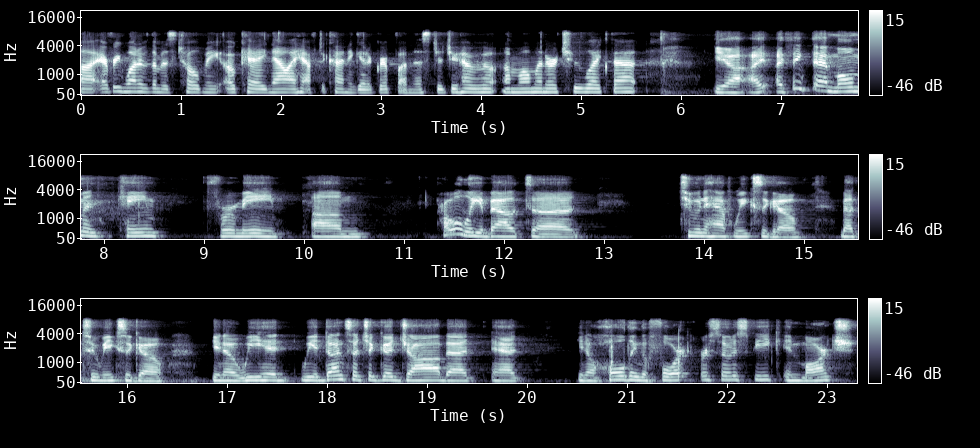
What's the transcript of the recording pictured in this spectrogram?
uh, every one of them has told me, okay, now I have to kind of get a grip on this. Did you have a, a moment or two like that? Yeah, I, I think that moment came for me um, probably about uh, two and a half weeks ago, about two weeks ago. You know, we had we had done such a good job at at you know holding the fort, or so to speak, in March,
